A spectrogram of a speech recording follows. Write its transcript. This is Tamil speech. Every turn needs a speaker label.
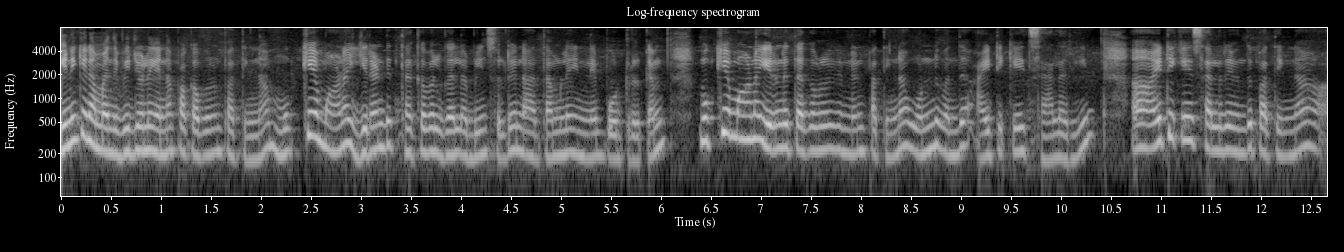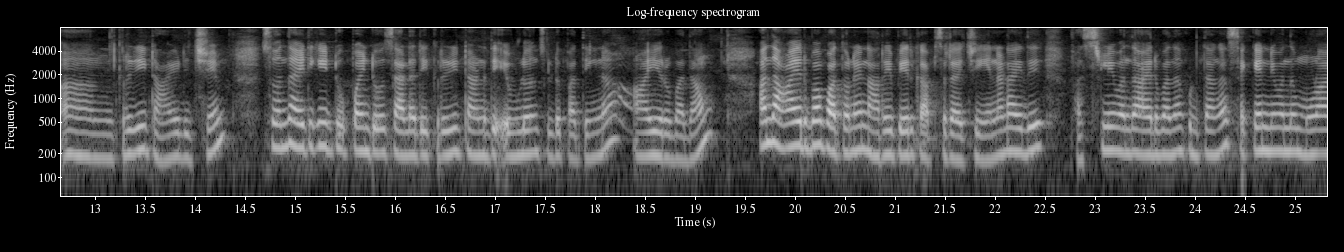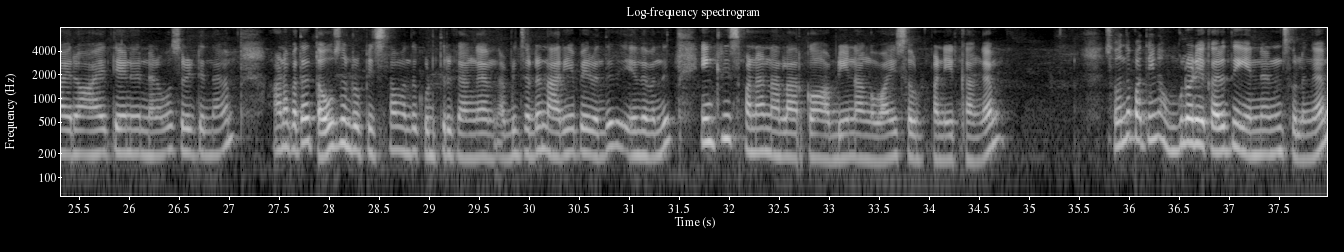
Speaker 1: இன்றைக்கி நம்ம இந்த வீடியோவில் என்ன பார்க்க போகிறோம்னு பார்த்தீங்கன்னா முக்கியமான இரண்டு தகவல்கள் அப்படின்னு சொல்லிட்டு நான் தமிழ்லேயே போட்டிருக்கேன். முக்கியமான இரண்டு தகவல்கள் என்னென்னு பார்த்தீங்கன்னா ஒன்று வந்து ஐடிகே சேலரி ஐடிகே சேலரி வந்து பார்த்திங்கன்னா க்ரெடிட் ஆகிடுச்சு ஸோ வந்து IDK two point two salary credit ஆனது எவ்வளோன்னு சொல்லிட்டு பார்த்தீங்கன்னா ஆயிரரூபா தான். அந்த ஆயிரரூபா பார்த்தோன்னே நிறைய பேருக்கு அப்செட் ஆச்சு என்னடா இது? ஃபஸ்ட்லேயும் வந்து ஆயிரரூபா தான் கொடுத்தாங்க. செகண்ட்லேயும் வந்து மூணாயிரம் ஆயிரத்தி ஐநூறு என்னவோ சொல்லிட்டு இருந்தாங்க. ஆனால் பார்த்தா தௌசண்ட் ருபீஸ் தான் வந்து கொடுத்துருக்காங்க. அப்படின்னு சொல்லிட்டு நிறைய பேர் வந்து இதை வந்து இன்க்ரீஸ் பண்ணால் நல்லாயிருக்கும் அப்படின்னு நாங்கள் வாய்ஸ் அவுட் பண்ணியிருக்காங்க. ஸோ வந்து பார்த்திங்கன்னா உங்களுடைய கருத்து என்னன்னு சொல்லுங்கள்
